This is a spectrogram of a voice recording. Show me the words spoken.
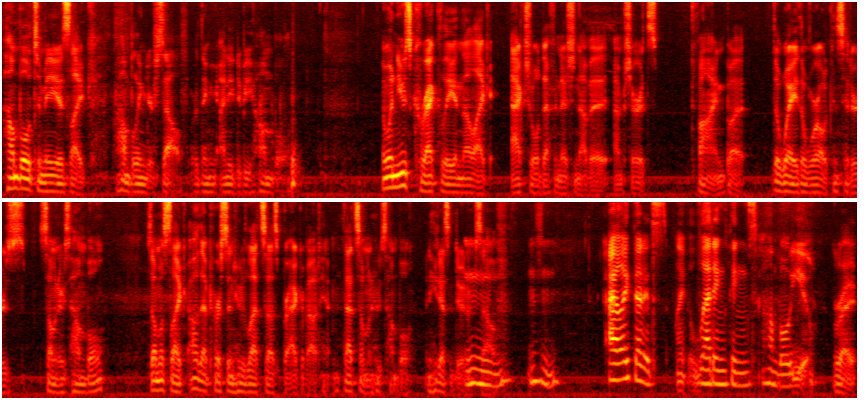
humble to me is like humbling yourself or thinking, I need to be humble. And when used correctly in the, like, actual definition of it, I'm sure it's fine, but the way the world considers someone who's humble, it's almost like, oh, that person who lets us brag about him. That's someone who's humble, and he doesn't do it himself. Mm. I like that it's like letting things humble you Right.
